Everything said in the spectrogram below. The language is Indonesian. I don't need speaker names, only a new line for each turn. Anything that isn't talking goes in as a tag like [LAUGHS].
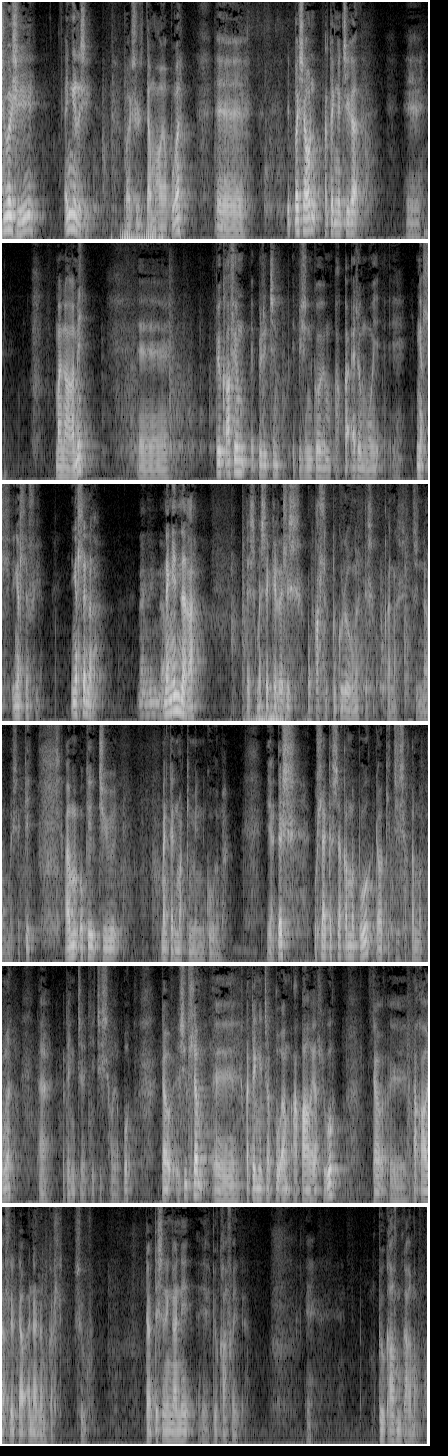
asuasi engelasi pasul tamaayapunga eh ippasaun qatangatiga eh mangarami eh biografium bilitin episin koogam qaqqa alungui ingall ingallaffi ingallанера
Nanginna.
nanginnera tas masakkalallis oqqarluttukuluunga tas oqqanar sinnaavung masakki am oki tiwi mantan makin min kurma. Ya, terus usah kerja kamu pun, dah kita kerja kamu pun, dah kadang kita kita saya
pun, dah eh, susah eh,
kadang kita pun
am akar yang lu, dah akar yang su, dah
terus
dengan biografi,
eh,
biografi
kamu pun.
